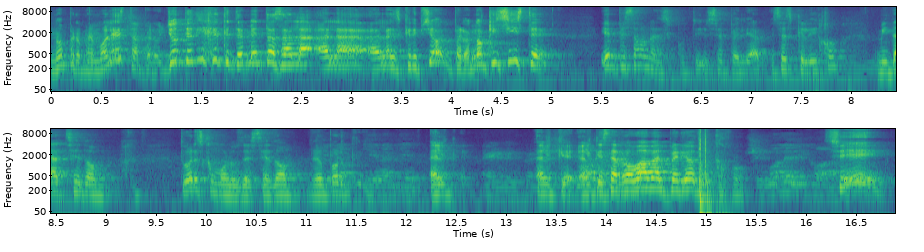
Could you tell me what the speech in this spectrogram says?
No, pero me molesta, pero yo te dije que te metas a la, a la, a la inscripción, pero no quisiste. Y empezaron a discutirse, a pelear. ¿Sabes qué le dijo? Midad Sedom. Tú eres como los de Sedom. El, el, que, el que se robaba el periódico. Sí.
